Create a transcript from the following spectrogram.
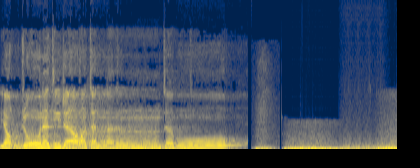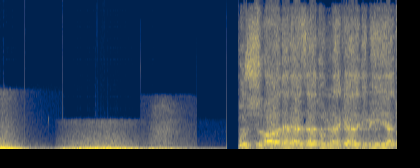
يرجون تجارة لن تبور. بشرى لنا أكاديمية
